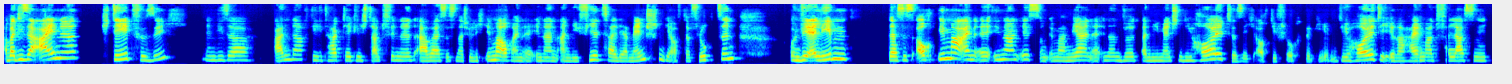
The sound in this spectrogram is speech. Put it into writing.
Aber dieser eine steht für sich in dieser Andacht, die tagtäglich stattfindet. Aber es ist natürlich immer auch ein Erinnern an die Vielzahl der Menschen, die auf der Flucht sind. Und wir erleben dass es auch immer ein Erinnern ist und immer mehr ein Erinnern wird an die Menschen, die heute sich auf die Flucht begeben, die heute ihre Heimat verlassen,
